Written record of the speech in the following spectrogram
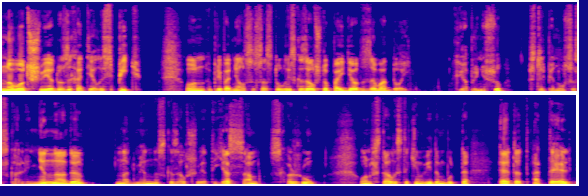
Но вот шведу захотелось пить. Он приподнялся со стула и сказал, что пойдет за водой. — Я принесу? — встрепенулся Скали. — Не надо, — надменно сказал швед. — Я сам схожу. Он встал и с таким видом, будто этот отель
